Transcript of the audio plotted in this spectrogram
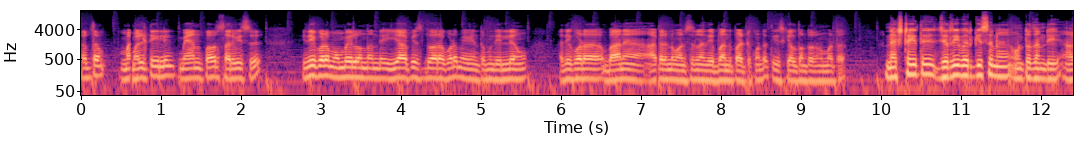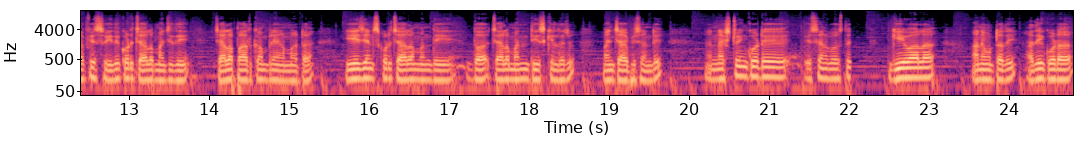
తర్వాత multi link man power service. ఇది కూడా ముంబైలో ఉందండి. ఈ ఆఫీస్ ద్వారా కూడా మేము ఇంతకుముందు వెళ్ళాము. అది కూడా బాగానే ఆ రెండు మనుషులను ఇబ్బంది పట్టకుండా తీసుకెళ్తుంటారు అనమాట నెక్స్ట్ అయితే జెర్రీ వర్గీస్ అని ఉంటుందండి ఆఫీసు. ఇది కూడా చాలా మంచిది. చాలా పాత కంపెనీ అనమాట ఏజెంట్స్ కూడా చాలామంది చాలా చాలామందిని తీసుకెళ్ళారు. మంచి ఆఫీస్ అండి. నెక్స్ట్ ఇంకోటి విషయానికి వస్తే గీవాలా అని ఉంటుంది. అది కూడా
